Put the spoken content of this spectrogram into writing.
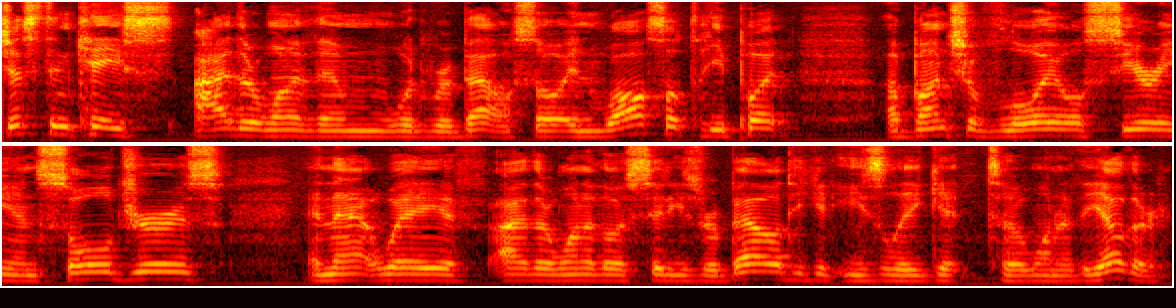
just in case either one of them would rebel. So in Wasit he put a bunch of loyal Syrian soldiers and that way if either one of those cities rebelled he could easily get to one or the other.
